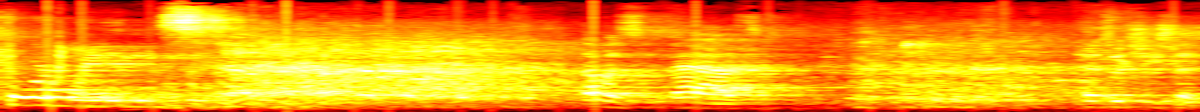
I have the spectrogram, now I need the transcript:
Storm wins. That was fast. That's what she said.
